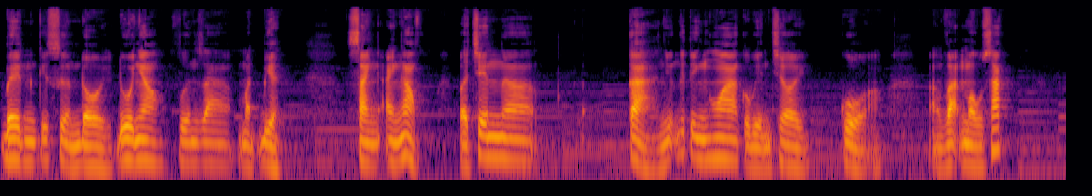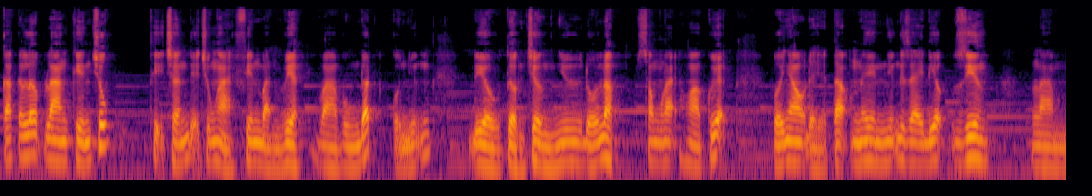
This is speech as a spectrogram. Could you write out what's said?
Bên cái sườn đồi đua nhau vươn ra mặt biển xanh ánh ngọc. Và trên à, cả những cái tinh hoa của biển trời của à, vạn màu sắc các cái lớp lang kiến trúc thị trấn Địa Trung Hải phiên bản Việt và vùng đất của những điều tưởng chừng như đối lập song lại hòa quyện với nhau để tạo nên những cái giai điệu riêng làm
